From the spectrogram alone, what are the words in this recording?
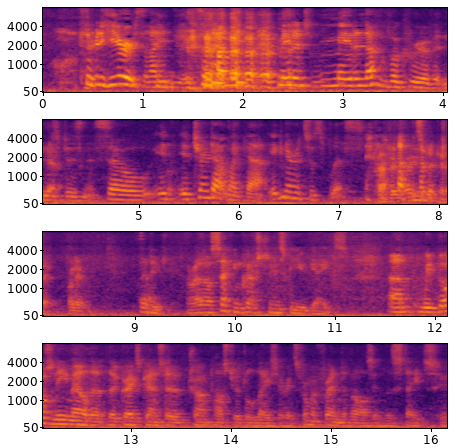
30 years. And I somehow made, made, a, made enough of a career of it in this business. So it, it turned out like that. Ignorance was bliss. Perfect way to look at it. Brilliant. Thank you. All right, our second question is for you, Gates. Um, we've got an email that, that Greg's going to try and pass to you a little later. It's from a friend of ours in the States who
